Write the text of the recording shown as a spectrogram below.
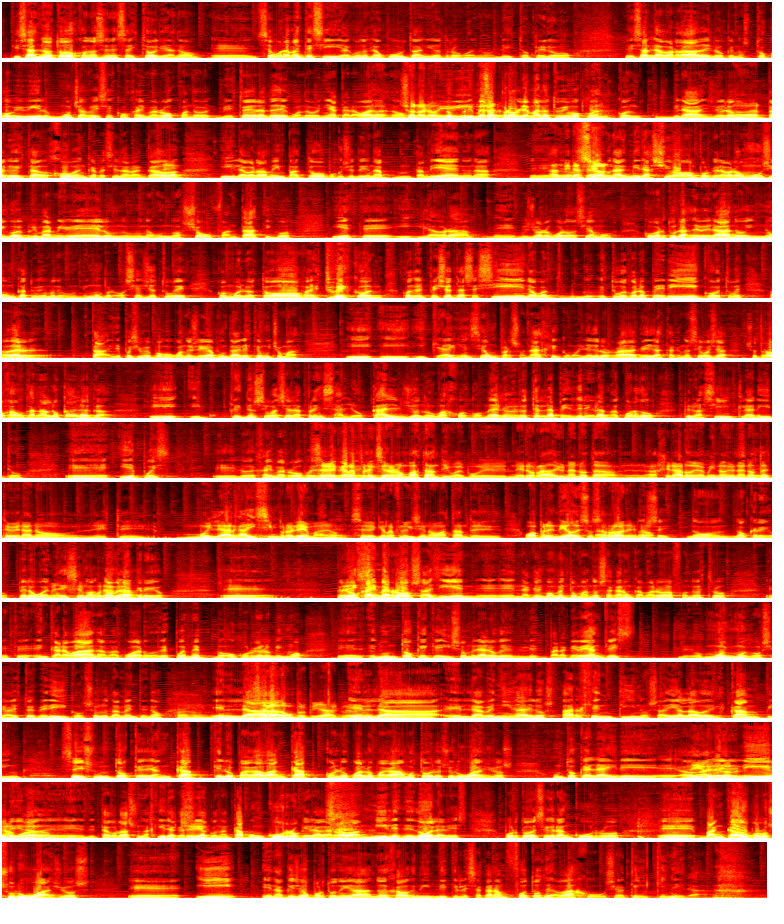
Quizás no todos conocen esa historia, ¿no? Eh, seguramente sí, algunos la ocultan y otros, bueno, listo, pero esa es la verdad de lo que nos tocó vivir muchas veces con Jaime Ross cuando estoy hablando de cuando venía Caravana, ¿no? Yo no lo viví. Los primeros problemas los tuvimos con, con, mirá, yo era un periodista joven que recién arrancaba y la verdad me impactó porque yo tenía una, también una eh, admiración, una admiración porque la verdad un músico de primer nivel, unos shows fantásticos y este y, la verdad eh, yo recuerdo hacíamos coberturas de verano y nunca tuvimos ningún... O sea, yo estuve con Molotov, estuve con, con el Peyote Asesino, estuve con los Pericos, estuve... A ver, está, y después si me pongo cuando llegué a Punta del Este mucho más. Y, y, que alguien sea un personaje como el Negro Rada, que diga hasta que no se vaya... Yo trabajaba en un canal local acá. Y, y, que no se vaya la prensa local, yo no bajo a comer. En el Hotel La Pedrera, me acuerdo, pero así, clarito. Eh, y después eh, lo de Jaime Ross. Se ve que reflexionaron bastante igual, porque el Nero Rada dio una nota a Gerardo y a mí, nos dio una nota este verano este, muy larga y sin problema, ¿no? Se ve que reflexionó bastante o aprendió de esos ah, errores, ¿no? No sé, no, no creo, pero bueno, no, me la creo. Eh, pero Jaime Ross allí en, eh, en, aquel momento mandó sacar un camarógrafo nuestro este, en caravana, me acuerdo. Después me ocurrió lo mismo en, un toque que hizo, mirá lo que, para que vean que es muy, muy, o sea, esto es verídico absolutamente, ¿no? Ah, en la, en la en la avenida de los argentinos, ahí al lado del camping, se hizo un toque de ANCAP, que lo pagaba ANCAP, con lo cual lo pagábamos todos los uruguayos, un toque al aire, eh, libre, al aire libre, eh, ¿te acordás una gira que hacía con ANCAP? Un curro que le agarraba miles de dólares por todo ese gran curro, eh, bancado por los uruguayos, y en aquella oportunidad no dejaba ni, ni que le sacaran fotos de abajo. O sea, ¿qué, ¿quién era?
